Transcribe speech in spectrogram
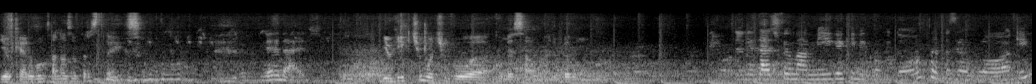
E eu quero voltar nas outras três. Verdade. E o que, que te motivou a começar o Mário pelo Mundo? Na verdade foi uma amiga que me convidou para fazer o blog.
